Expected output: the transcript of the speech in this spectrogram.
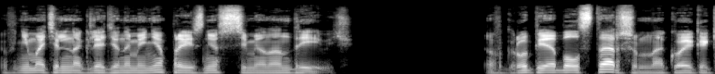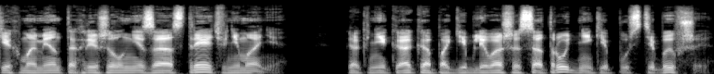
Внимательно глядя на меня, произнес Семен Андреевич. В группе я был старшим, на кое-каких моментах решил не заострять внимание. Как-никак, а погибли ваши сотрудники, пусть и бывшие.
